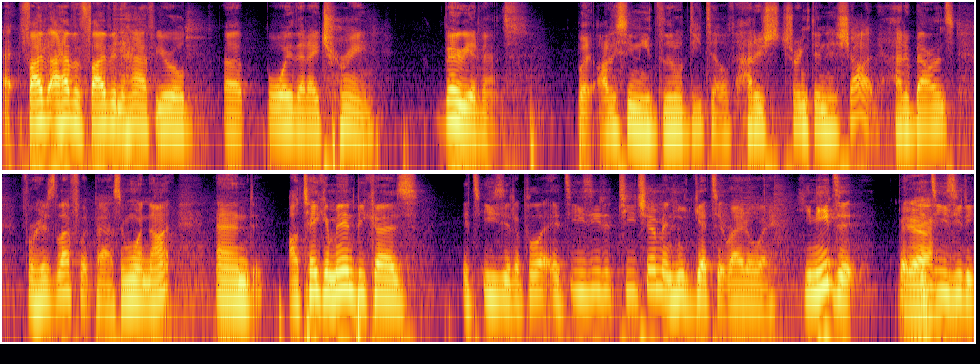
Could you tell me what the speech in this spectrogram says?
At five, I have a five and a half year old uh, boy that I train, very advanced, but obviously needs little details how to strengthen his shot, how to balance for his left foot pass and whatnot. And I'll take him in because it's easy to play. It's easy to teach him, and he gets it right away. He needs it, but Yeah. it's easy to,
